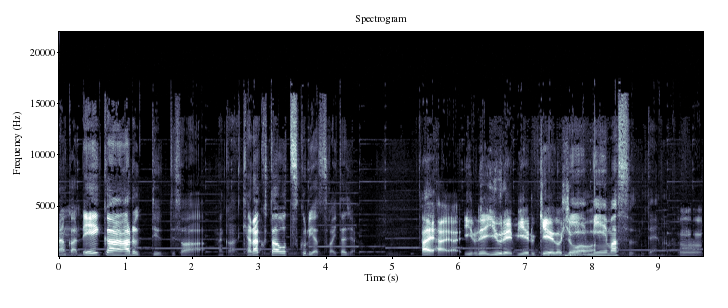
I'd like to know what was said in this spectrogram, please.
なんかうん。霊感あるって言ってさなんかキャラクターを作るやつとかいたじゃん。はいはいはい。いるね。幽霊見える系の人は。見見えますみたいな。うん。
